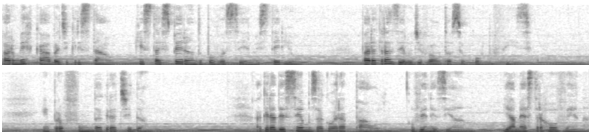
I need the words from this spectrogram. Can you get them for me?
para o Merkaba de cristal que está esperando por você no exterior para trazê-lo de volta ao seu corpo físico. Em profunda gratidão. Agradecemos agora a Paulo, o veneziano, e a mestra Rovena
